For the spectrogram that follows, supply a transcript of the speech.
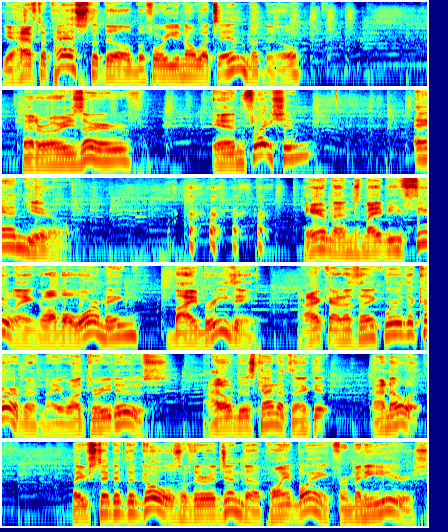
you have to pass the bill before you know what's in the bill. Federal Reserve, inflation, and you. Humans may be fueling global warming by breathing. I kind of think we're the carbon they want to reduce. I don't just kind of think it, I know it. They've stated the goals of their agenda point blank for many years.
